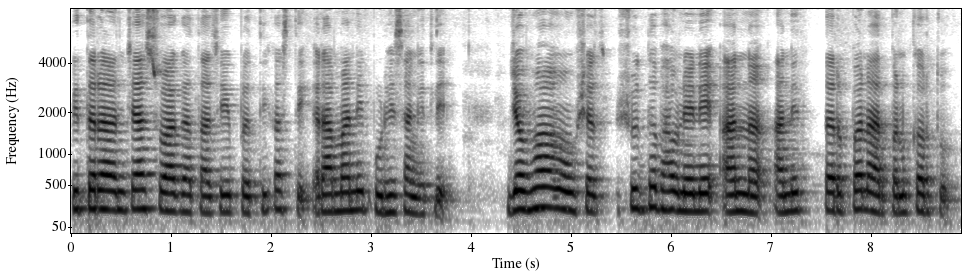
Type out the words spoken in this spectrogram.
पितरांच्या स्वागताचे प्रतीक असते रामाने पुढे सांगितले. जेव्हा वंशज शुद्ध भावनेने अन्न आणि तर्पण अर्पण करतो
